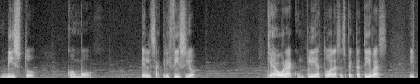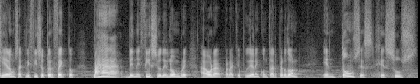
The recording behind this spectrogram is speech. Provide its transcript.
visto como el sacrificio que ahora cumplía todas las expectativas y que era un sacrificio perfecto para beneficio del hombre, ahora para que pudiera encontrar perdón. Entonces Jesús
